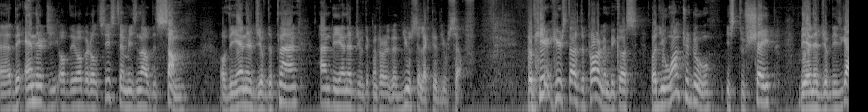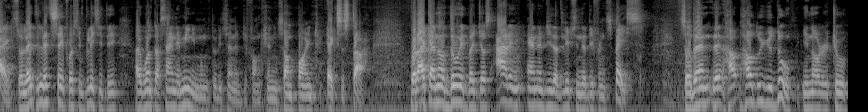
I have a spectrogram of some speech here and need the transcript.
uh, the energy of the overall system is now the sum of the energy of the plant and the energy of the controller that you selected yourself. But here, here starts the problem because what you want to do is to shape the energy of this guy. So let, let's say for simplicity, I want to assign a minimum to this energy function in some point x star. But I cannot do it by just adding energy that lives in a different space. So then, then how, how do you do in order to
